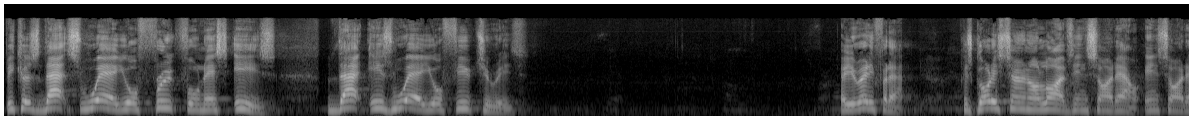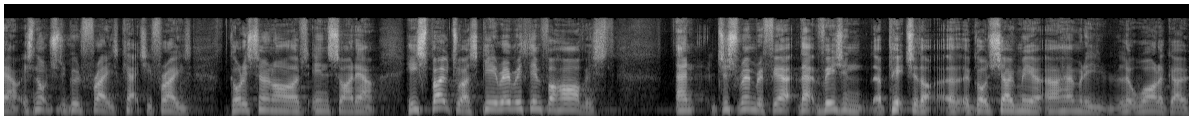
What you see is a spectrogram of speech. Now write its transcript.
because that's where your fruitfulness is. That is where your future is. Are you ready for that? Because God is turning our lives inside out, inside out. It's not just a good phrase, catchy phrase. God is turning our lives inside out. He spoke to us, gear everything for harvest. And just remember, if you had that vision, a picture that uh, God showed me uh, how many a little while ago,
